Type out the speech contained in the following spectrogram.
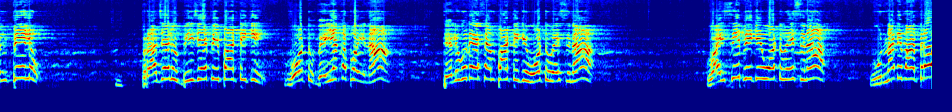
ఎంపీలు ప్రజలు బీజేపీ పార్టీకి ఓటు వేయకపోయినా తెలుగుదేశం పార్టీకి ఓటు వేసినా వైసీపీకి ఓటు వేసినా ఉన్నది మాత్రం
